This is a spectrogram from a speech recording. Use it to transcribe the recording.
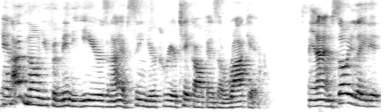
And I've known you for many years and I have seen your career take off as a rocket. And I am so elated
